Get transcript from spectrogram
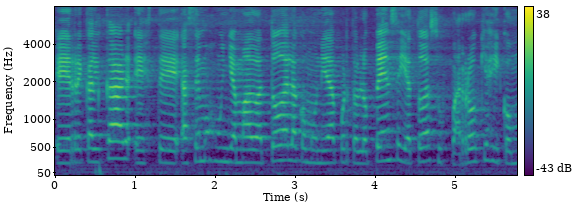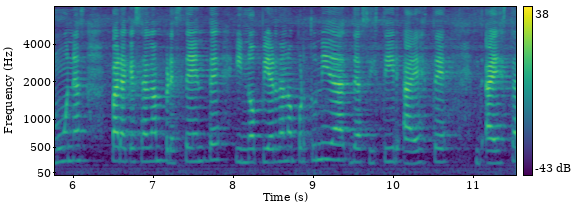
eh, recalcar, este, hacemos un llamado a toda la comunidad puertolopense y a todas sus parroquias y comunas para que se hagan presentes y no pierdan la oportunidad de asistir a este a este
